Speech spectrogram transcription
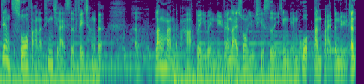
这样子说法呢，听起来是非常的呃浪漫的吧？哈，对一位女人来说，尤其是已经年过半百的女人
